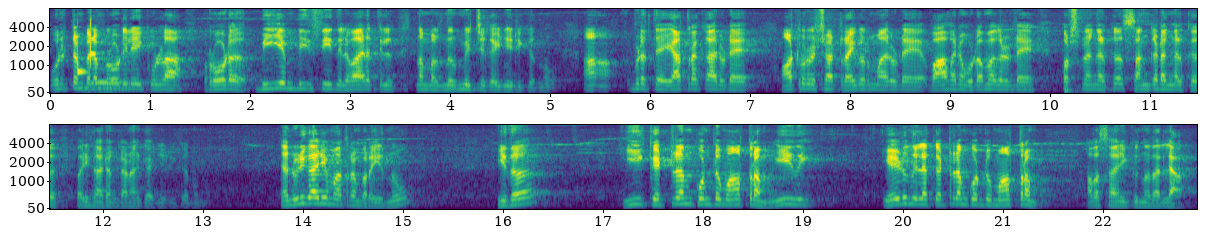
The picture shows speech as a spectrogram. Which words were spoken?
ഉരുട്ടമ്പലം റോഡിലേക്കുള്ള road B M B C നിലവാരത്തിൽ നമ്മൾ നിർമ്മിച്ചു കഴിഞ്ഞിരിക്കുന്നു. ആ ഇവിടുത്തെ യാത്രക്കാരുടെ ഓട്ടോറിക്ഷ ഡ്രൈവർമാരുടെ വാഹന ഉടമകളുടെ പ്രശ്നങ്ങൾക്ക് സങ്കടങ്ങൾക്ക് പരിഹാരം കാണാൻ കഴിഞ്ഞിരിക്കുന്നു. ഞാൻ ഒരു കാര്യം മാത്രം പറയുന്നു. ഇത് ഈ കെട്ടിടം കൊണ്ട് മാത്രം ഈ ഏഴുനില കെട്ടിടം കൊണ്ട് മാത്രം അവസാനിക്കുന്നതല്ല.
